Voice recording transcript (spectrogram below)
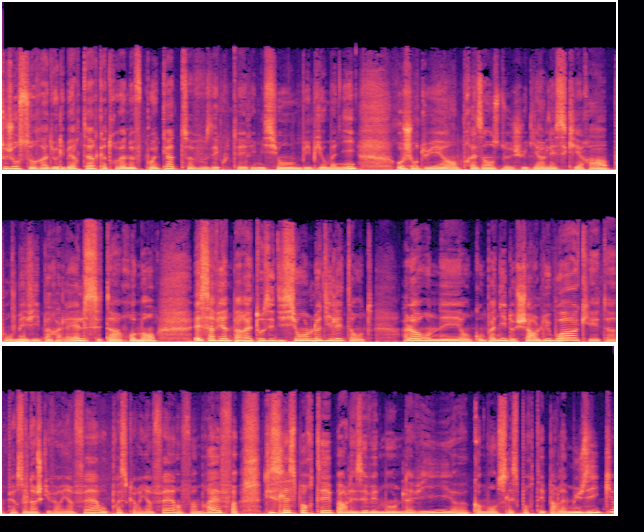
Toujours sur Radio Libertaire 89.4. Vous écoutez l'émission Bibliomanie. Aujourd'hui, en présence de Julien Lesquiera pour Mes vies parallèles. C'est un roman et ça vient de paraître aux éditions Le Dilettante. Alors, on est en compagnie de Charles Dubois, qui est un personnage qui veut rien faire ou presque rien faire. Enfin bref, qui se laisse porter par les événements de la vie, euh, comme on se laisse porter par la musique.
